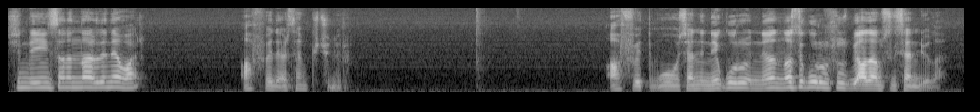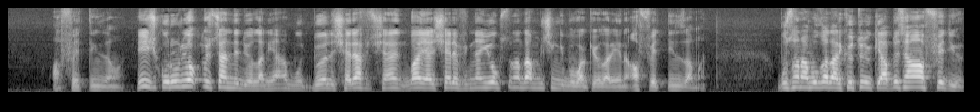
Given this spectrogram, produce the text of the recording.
Şimdi insanın nerede ne var? Affedersem küçülürüm. Affettim. O sen de ne gurur, ne, nasıl gurursuz bir adamsın sen diyorlar. Affettiğin zaman. Hiç gurur yokmuş sende diyorlar ya. Bu böyle şeref, şeref bayağı şerefinden yoksun adammışın gibi bakıyorlar yani affettiğin zaman. Bu sana bu kadar kötülük yaptı sen affediyor.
